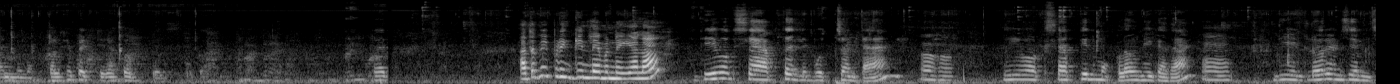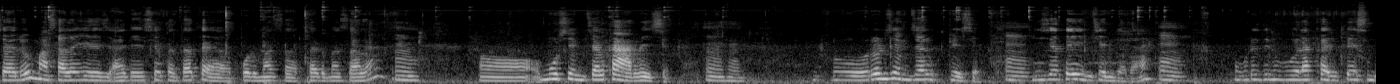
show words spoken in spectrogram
అన్ని ముక్కలకి పెట్టిరా అతను ఇప్పుడు ఇంకింట్లో ఏమన్నా వేయాలా? ఇది ఒక చేప తల్లి బొచ్చంట ఇది ఒక చేప తిని ముక్కలు ఉన్నాయి కదా. దీంట్లో రెండు చెంచాలు మసాలా వే- అది వేసే కదా పొడి మసాలా తడి మసాలా. మూడు చెంచాలు కారం వేసాం. ఇప్పుడు రెండు చెంచాలు ఉప్పు వేసాం. ఈ చేత వేయించాను కదా. ఇప్పుడు ఇది నువ్వు ఇలా కలిపేసిన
